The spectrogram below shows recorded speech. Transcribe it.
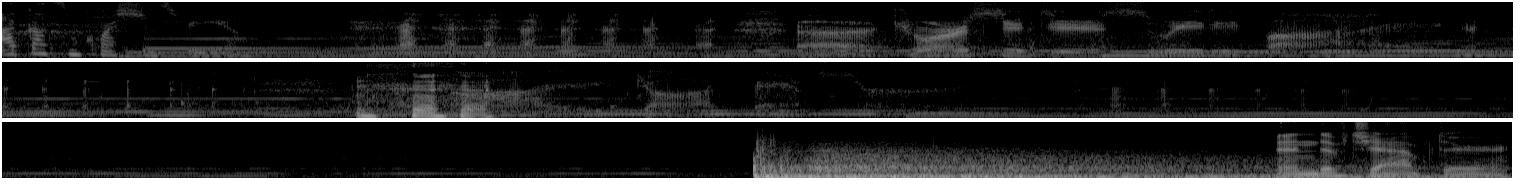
I've got some questions for you. of course you do, sweetie pie. I got answers. End of chapter.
